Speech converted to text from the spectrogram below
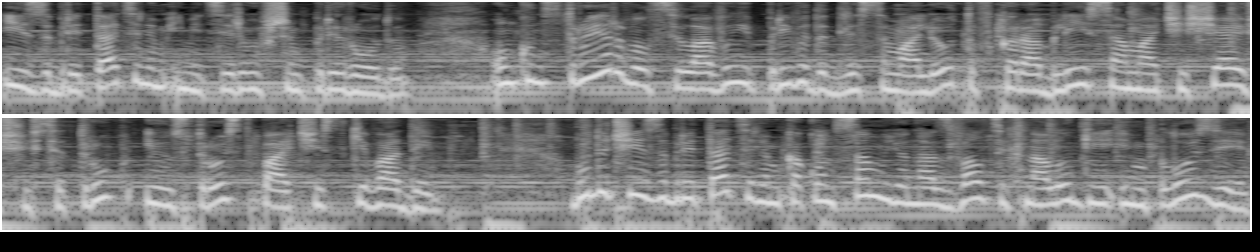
и изобретателем, имитировавшим природу. Он конструировал силовые приводы для самолетов, кораблей, самоочищающихся труб и устройств по очистке воды. Будучи изобретателем, как он сам ее назвал, технологии имплозии,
